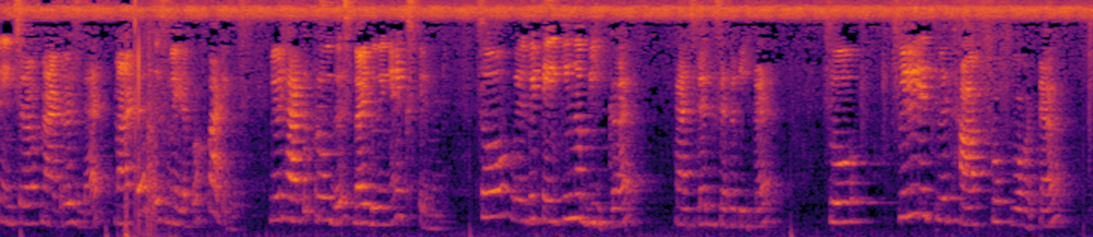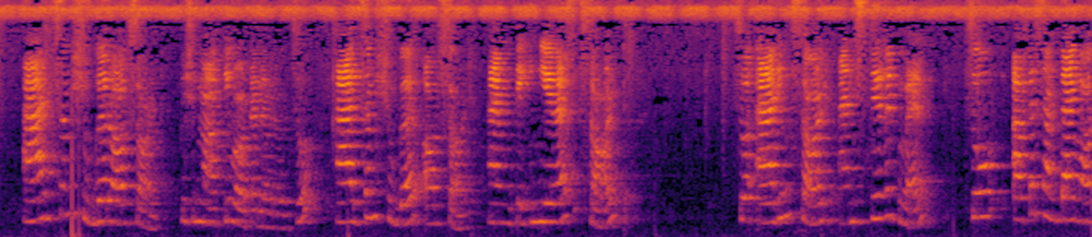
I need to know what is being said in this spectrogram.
nature of matter is that matter is made up of particles. We will have to prove this by doing an experiment. So we will be taking a beaker, consider this as a beaker. So fill it with half of water, add some sugar or salt. We should mark the water level also. Add some sugar or salt. I am taking here as salt. So adding salt and stir it well. So after some time or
